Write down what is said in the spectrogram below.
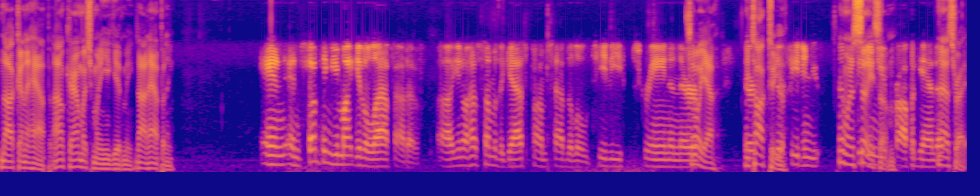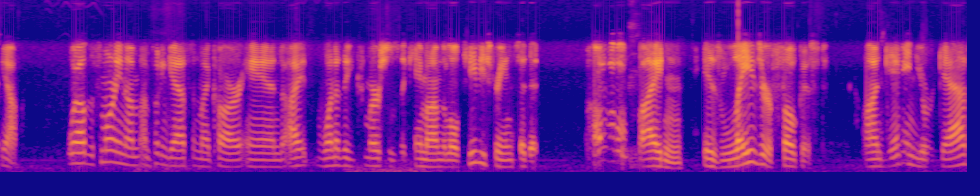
Not going to happen. I don't care how much money you give me. Not happening. And and something you might get a laugh out of. Uh, you know how some of the gas pumps have the little TV screen and they're Oh, yeah. They talk to they're you. feeding you. They wanna sell you something. propaganda. That's right. Yeah. Well, this morning I'm I'm putting gas in my car, and I one of the commercials that came on the little TV screen said that President Biden is laser focused on getting your gas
